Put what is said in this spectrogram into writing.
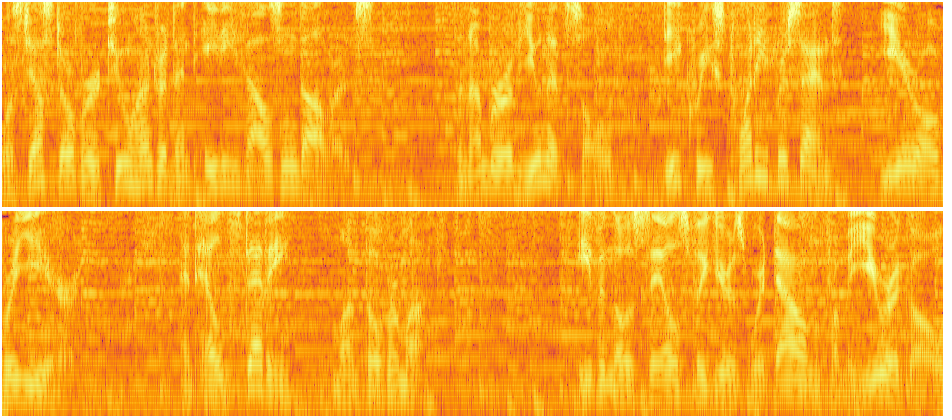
was just over $280,000. The number of units sold decreased 20% year over year and held steady month over month. Even though sales figures were down from a year ago,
